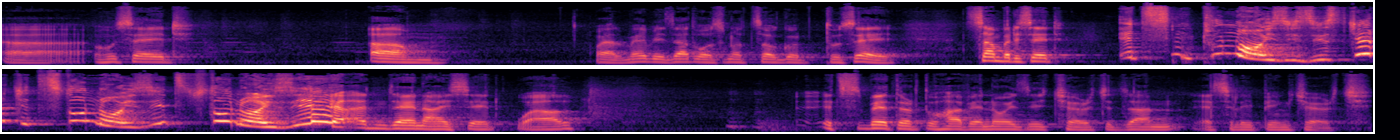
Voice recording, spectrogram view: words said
uh, who said, um, well, maybe that was not so good to say. Somebody said, it's too noisy, this church, it's too noisy, it's too noisy. And then I said, well, it's better to have a noisy church than a sleeping church.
